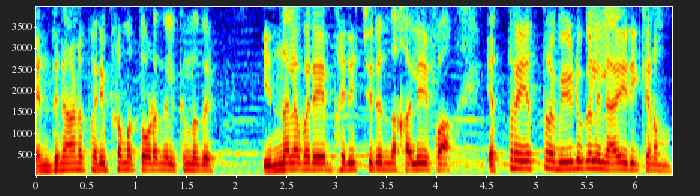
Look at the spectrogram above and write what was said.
എന്തിനാണ് പരിഭ്രമത്തോടെ നിൽക്കുന്നത്? ഇന്നലെ വരെ ഭരിച്ചിരുന്ന ഖലീഫ എത്രയെത്ര വീടുകളിലായിരിക്കണം?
